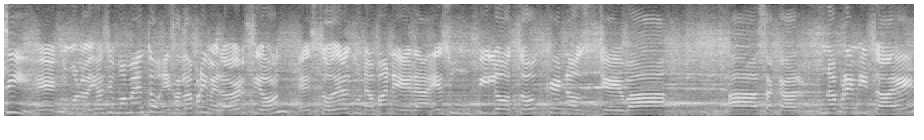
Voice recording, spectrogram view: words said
Sí, eh, como lo dije hace un momento, esa es la primera versión. Esto de alguna manera es un piloto que nos lleva a sacar un aprendizaje,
